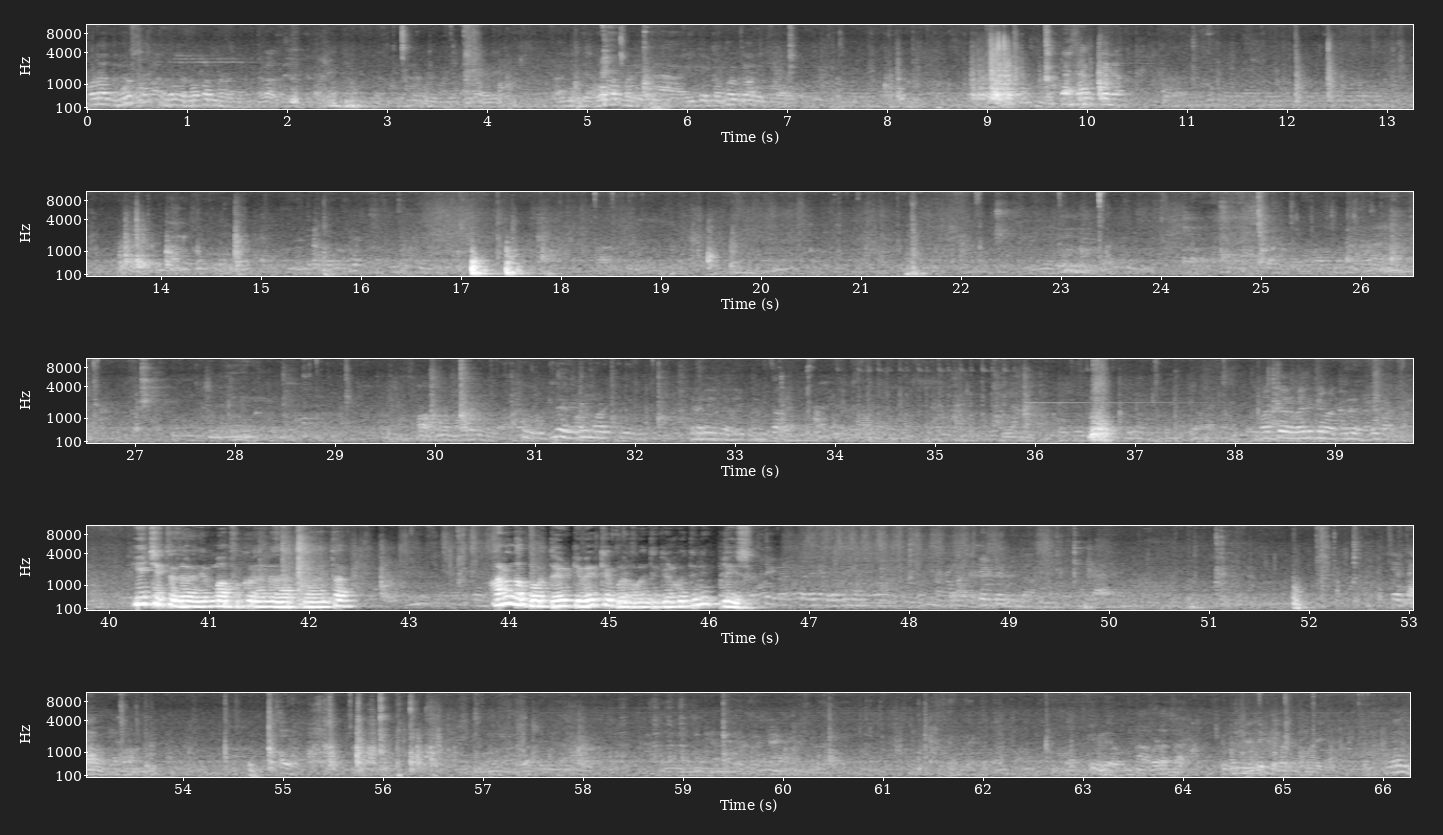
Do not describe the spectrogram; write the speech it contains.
これはもう一つどうか残るんだ Gracias. ಈ ಚಿತ್ರದ ನಿರ್ಮಾಪಕರು ಅನ್ನದಾತರಾದಂಥ ಆನಂದಪ್ಪ ಅವ್ರು ದಯವಿಟ್ಟು ವೇದಿಕೆ ಬರ್ಬೇಕಂತ ಕೇಳ್ಕೊತೀನಿ. ಪ್ಲೀಸ್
